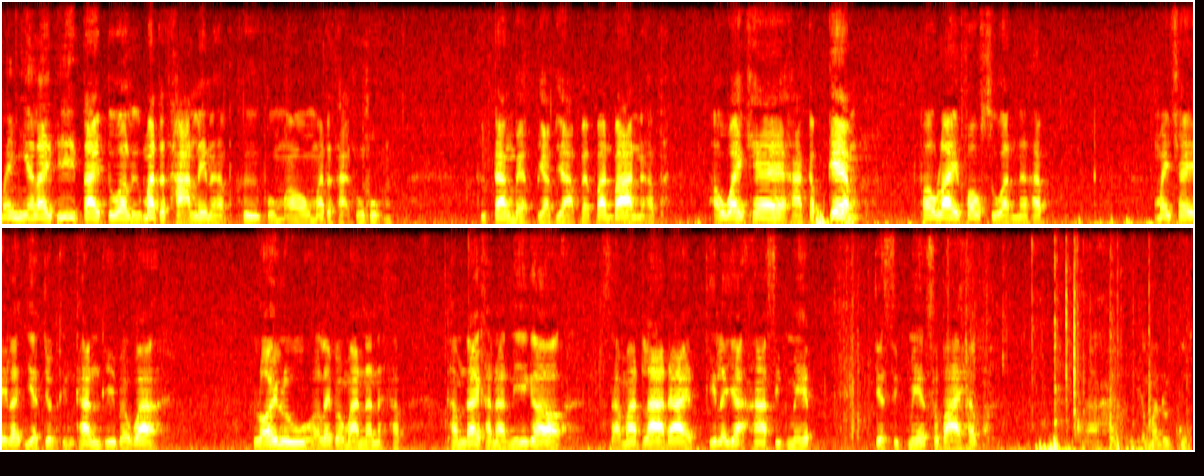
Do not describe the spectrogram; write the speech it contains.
ไม่มีอะไรที่ตายตัวหรือมาตรฐานเลยนะครับ คือผมเอามาตรฐานของผม คือตั้งแบบหยาบๆแบบบ้านๆนะครับ เอาไว้แค่หากับแก้ม เฝ้าไร่เฝ้าสวนนะครับ ไม่ใช่ละเอียดจนถึงขั้นที่แบบว่าร้อยรูอะไรประมาณนั้นนะครับทำได้ขนาดนี้ก็สามารถล่าได้ที่ระยะ 50 เมตร 70 เมตรสบายครับเดี๋ยวมาดูกลุ่ม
